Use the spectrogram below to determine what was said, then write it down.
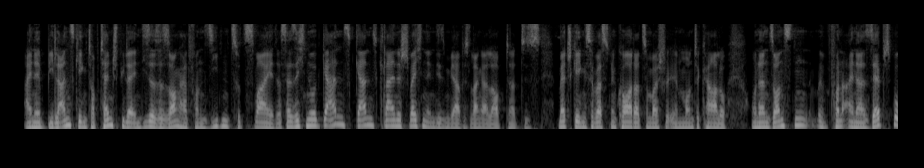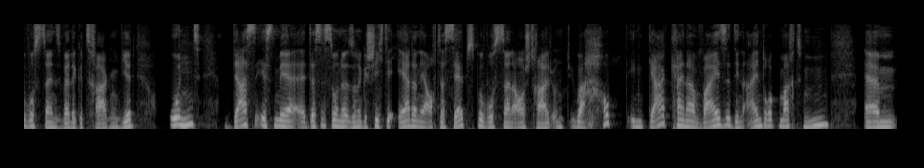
eine Bilanz gegen Top-10-Spieler in dieser Saison hat von 7 zu 2, dass er sich nur ganz, ganz kleine Schwächen in diesem Jahr bislang erlaubt hat. Das Match gegen Sebastian Korda zum Beispiel in Monte Carlo und ansonsten von einer Selbstbewusstseinswelle getragen wird und das ist mir, das ist so eine, so eine Geschichte, er dann ja auch das Selbstbewusstsein ausstrahlt und überhaupt in gar keiner Weise den Eindruck macht, hm, ähm,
